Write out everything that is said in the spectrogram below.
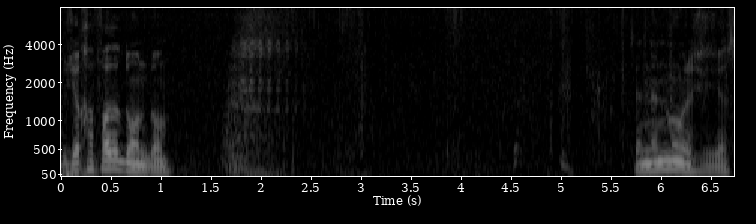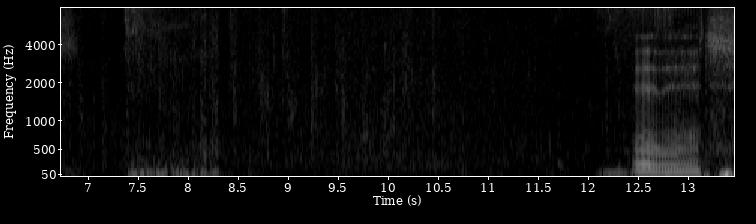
Koca kafalı dondum. Senden mi uğraşacağız? Evet.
